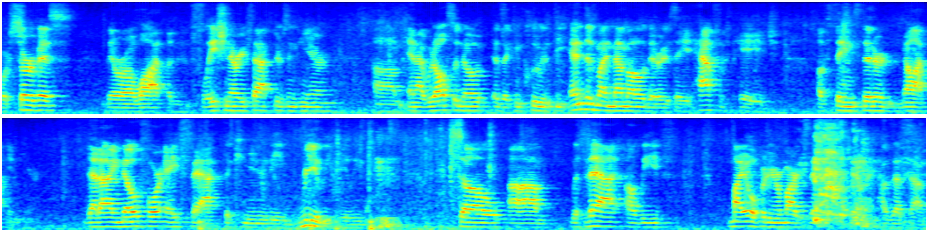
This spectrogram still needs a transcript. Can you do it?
for service. There are a lot of inflationary factors in here. Um, And I would also note, as I conclude, at the end of my memo, there is a half a page of things that are not in here, that I know for a fact the community really, really wants. So um, with that, I'll leave my opening remarks there, Mr. Chairman. How's that sound?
